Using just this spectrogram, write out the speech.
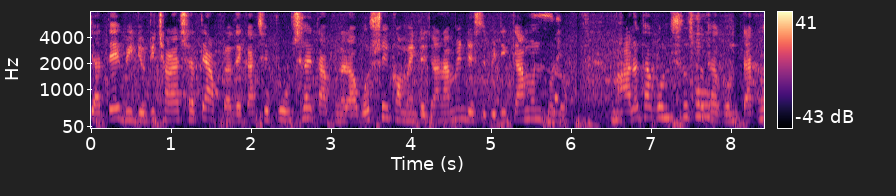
যাতে ভিডিওটি ছাড়ার সাথে আপনাদের কাছে পৌঁছায়। তা আপনারা অবশ্যই কমেন্টে জানাবেন রেসিপিটি কেমন হলো। ভালো থাকুন, সুস্থ থাকুন। দেখা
